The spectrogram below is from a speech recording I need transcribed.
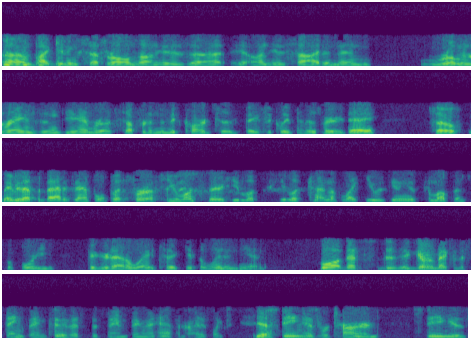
um, by getting Seth Rollins on his uh, on his side, and then Roman Reigns and Dean Ambrose suffered in the mid card to basically to this very day. So maybe that's a bad example. But for a few months there, he looked he looked kind of like he was getting his comeuppance before he figured out a way to get the win in the end. Well, that's the, going back to the Sting thing too. That's the same thing that happened, right? It's like yeah. Sting has returned. Sting is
